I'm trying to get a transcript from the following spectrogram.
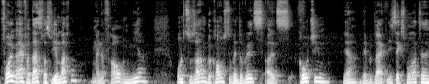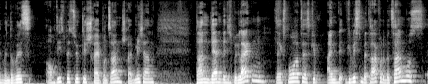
folge einfach das, was wir machen, meine Frau und mir. Und zusammen bekommst du, wenn du willst, als Coaching, ja, wir begleiten dich sechs Monate. Wenn du willst, auch diesbezüglich, schreib uns an, schreib mich an. Dann werden wir dich begleiten, sechs Monate. Es gibt einen gewissen Betrag, wo du bezahlen musst.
